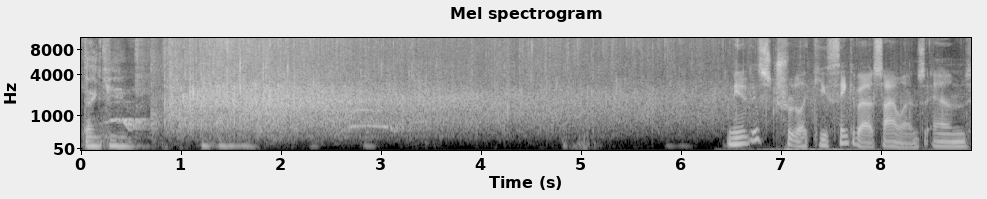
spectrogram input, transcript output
Thank you. I mean, it is true. Like, you think about silence, and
